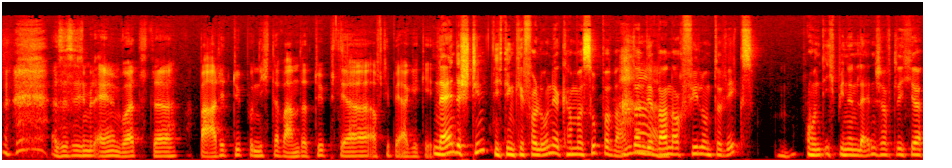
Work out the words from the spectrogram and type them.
Also es ist mit einem Wort der Badetyp und nicht der Wandertyp, der auf die Berge geht. Nein, das stimmt nicht. In Kefalonia kann man super wandern. Aha. Wir waren auch viel unterwegs. Mhm. Und ich bin ein leidenschaftlicher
